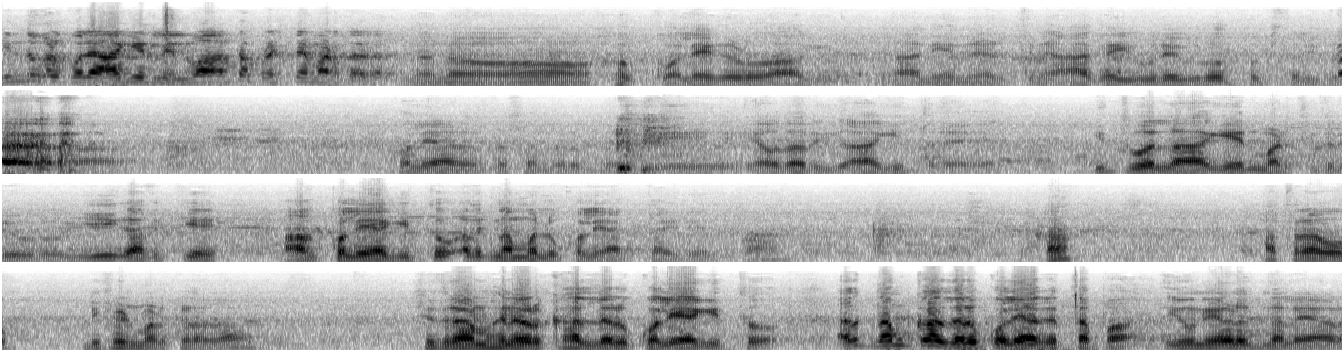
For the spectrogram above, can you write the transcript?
ಹಿಂದೂಗಳ ಕೊಲೆ ಆಗಿರ್ಲಿಲ್ವಾ ಅಂತ ಪ್ರಶ್ನೆ ಮಾಡ್ತಾ ಇದ್ದಾರೆ. ನಾನು ಕೊಲೆಗಳು ಆಗಿ ನಾನೇನು ಹೇಳ್ತೀನಿ. ಆಗ ಇವರೇ ವಿರೋಧ ಪಕ್ಷದಲ್ಲಿದ್ದರು. ಕೊಲೆ ಆದಂಥ ಸಂದರ್ಭದಲ್ಲಿ ಯಾವುದಾದ್ರು ಆಗಿದ್ದರೆ ಇತ್ತು ಅಲ್ಲ ಆಗೇನು ಮಾಡ್ತಿದ್ರು ಇವರು? ಈಗ ಅದಕ್ಕೆ ಆಗ ಕೊಲೆಯಾಗಿತ್ತು ಅದಕ್ಕೆ ನಮ್ಮಲ್ಲೂ ಕೊಲೆ ಆಗ್ತಾ ಇದೆ ಅಂತ. ಹಾಂ? ಆ ಥರ ಡಿಫೆಂಡ್ ಮಾಡ್ಕೊಳ್ಳೋದ? ಸಿದ್ದರಾಮಯ್ಯನವ್ರ ಕಾಲದಲ್ಲೂ ಕೊಲೆಯಾಗಿತ್ತು ಅದಕ್ಕೆ ನಮ್ಮ ಕಾಲದಲ್ಲೂ ಕೊಲೆ ಆಗುತ್ತಪ್ಪ. ಇವನು ಹೇಳಿದ್ನಲ್ಲ ಯಾರ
